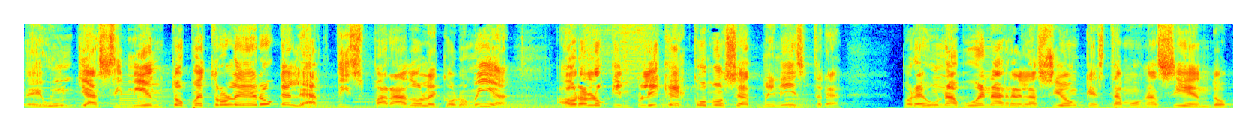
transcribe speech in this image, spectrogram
de un yacimiento petrolero que le ha disparado la economía. Ahora lo que implica es cómo se administra. Pero es una buena relación que estamos haciendo,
